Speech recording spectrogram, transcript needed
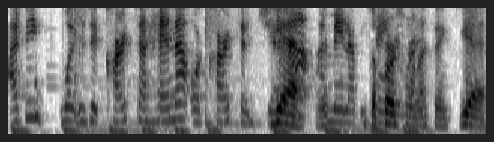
I think what is it, Cartagena or Cartagena? Yeah, I may not be the first one. I think. Yeah,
